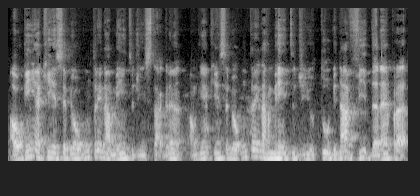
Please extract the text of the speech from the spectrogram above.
Alguém aqui recebeu algum treinamento de Instagram? Alguém aqui recebeu algum treinamento de YouTube na vida, né? Para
